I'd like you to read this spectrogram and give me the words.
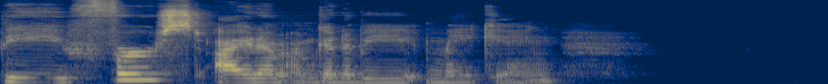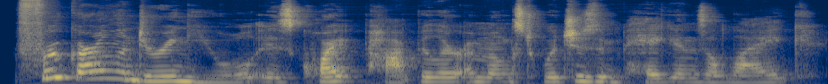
the first item I'm going to be making. Fruit garland during Yule is quite popular amongst witches and pagans alike.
